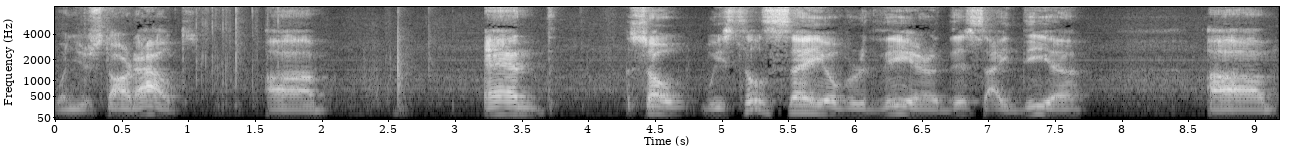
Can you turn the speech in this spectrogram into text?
when you start out, um, and so we still say over there this idea. Um,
